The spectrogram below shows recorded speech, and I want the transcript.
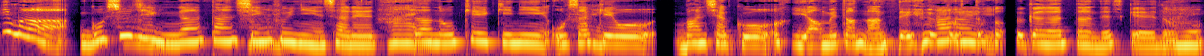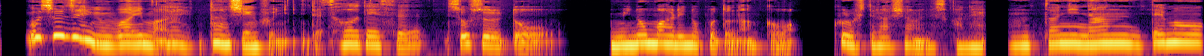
今、ご主人が単身赴任されたのを契機にお酒を、晩酌をやめたなんていうことを伺ったんですけれども、ご主人は今、単身赴任で。そうです。そうすると、身の回りのことなんかは苦労してらっしゃるんですかね？本当に何でも、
